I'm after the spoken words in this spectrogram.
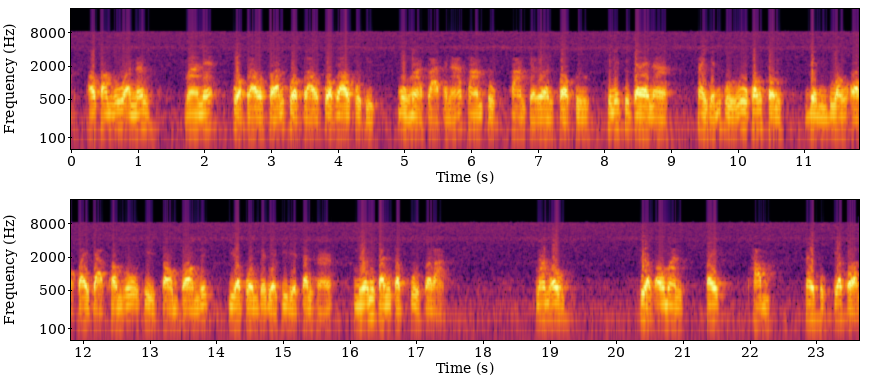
ำเอาความรู้อันนั้น มาแนะพวกเราสอนพวกเราพวกเราผู้ที่มุ่งมาปรารถนาความสุขความเจริญก่อพึงพินิจพิจารณาให้เห็นผู้รู้ของตน เด่นดวงออกไปจากความรู้ที่ตอมปลอมหรือเจือปนไปด้วยกิเลสตัณหา เหมือนกันกับผู้สลาดนำเอาเสือกเอามันไปทำให้สุกเสียก่อน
